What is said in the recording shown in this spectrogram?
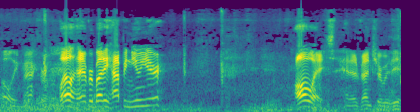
Holy mackerel. Well, hey, everybody, Happy New Year. Always an adventure with you.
